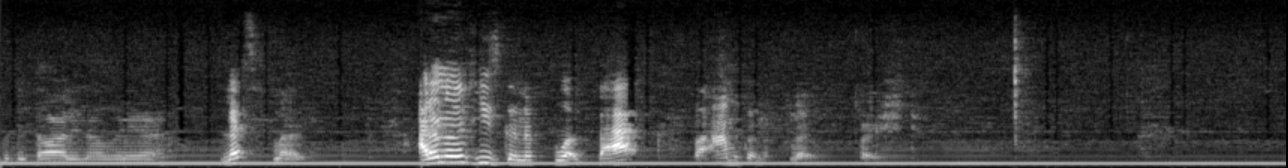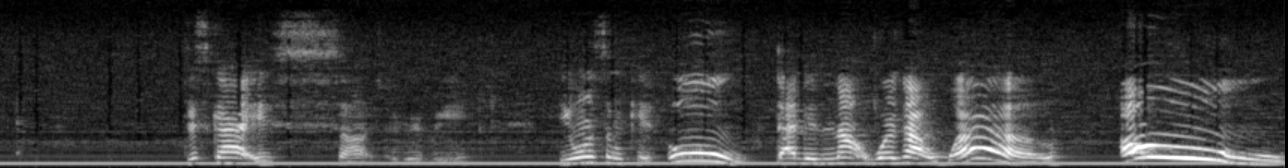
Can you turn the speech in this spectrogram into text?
with the darling over there. Let's flirt. I don't know if he's gonna flirt back, but I'm gonna flirt first. This guy is such. You want some kids? Oh, that did not work out well. Oh.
